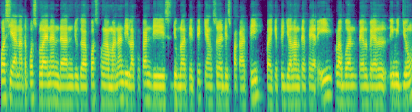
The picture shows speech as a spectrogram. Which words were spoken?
posian atau pos pelayanan dan juga pos pengamanan dilakukan di sejumlah titik yang sudah disepakati, baik itu Jalan TVRI, Pelabuhan PLBL Limijung,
